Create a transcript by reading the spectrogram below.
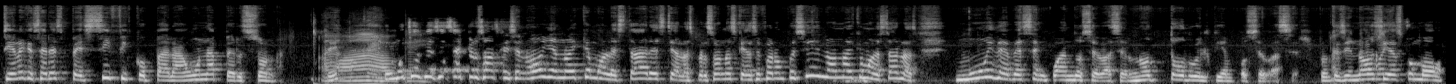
tiene que ser específico para una persona. ¿Sí? Ah, y muchas ok. veces hay personas que dicen, oye, no hay que molestar este, a las personas que ya se fueron. Pues sí, no, no hay que molestarlas. Muy de vez en cuando se va a hacer, no todo el tiempo se va a hacer. Porque si no, si es como,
